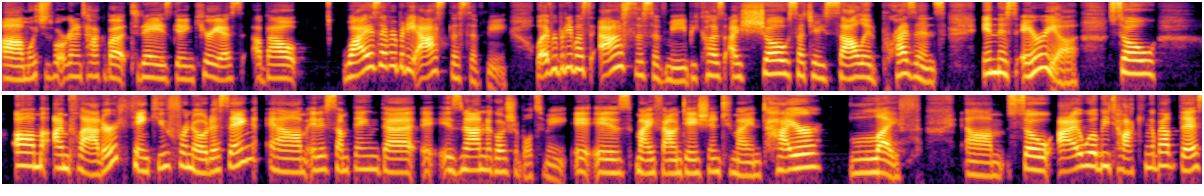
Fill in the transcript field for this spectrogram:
um, which is what we're going to talk about today is getting curious about why has everybody asked this of me? Well, everybody must ask this of me because I show such a solid presence in this area. So, um, I'm flattered. Thank you for noticing. Um, it is something that is non negotiable to me. It is my foundation to my entire life. Um, so I will be talking about this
